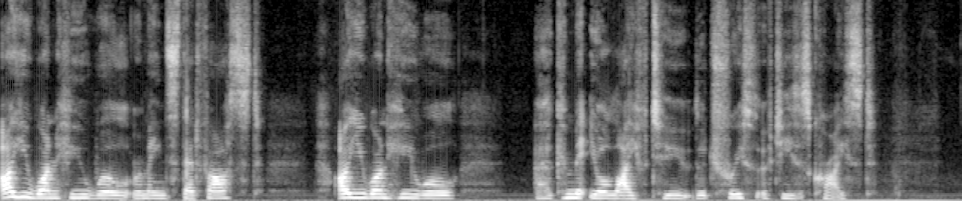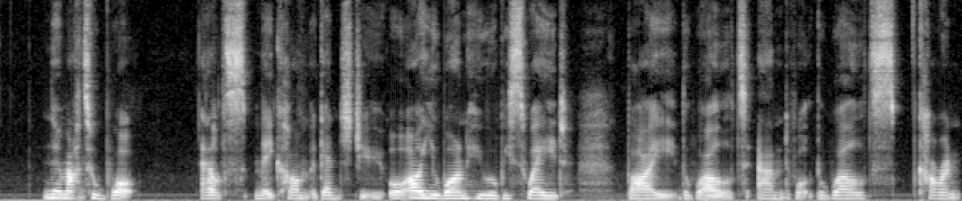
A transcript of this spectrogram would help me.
Are you one who will remain steadfast are you one who will uh, commit your life to the truth of Jesus Christ, no matter what else may come against you? Or are you one who will be swayed by the world and what the world's current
